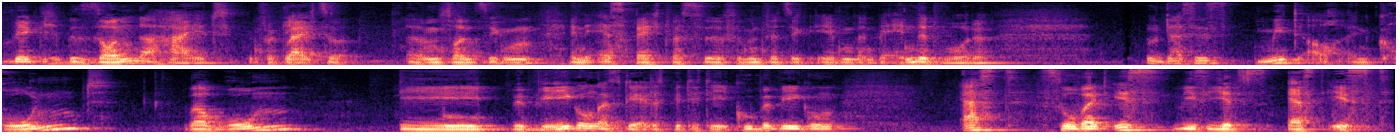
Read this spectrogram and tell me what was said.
wirkliche Besonderheit im Vergleich zu ähm, sonstigen NS-Recht, was für 45 eben dann beendet wurde. Und das ist mit auch ein Grund, warum die Bewegung, also die LSBTTIQ-Bewegung, erst so weit ist, wie sie jetzt erst ist.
